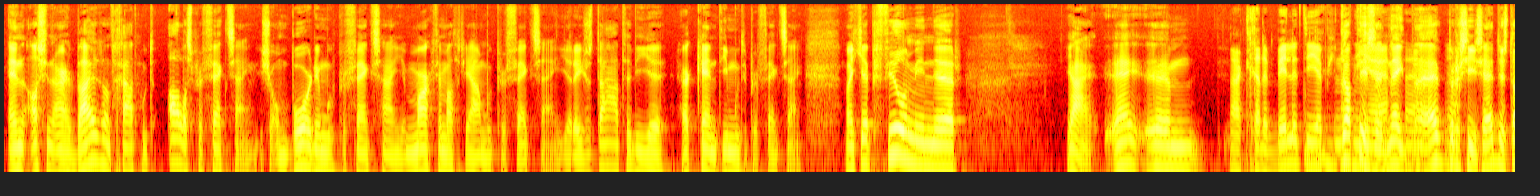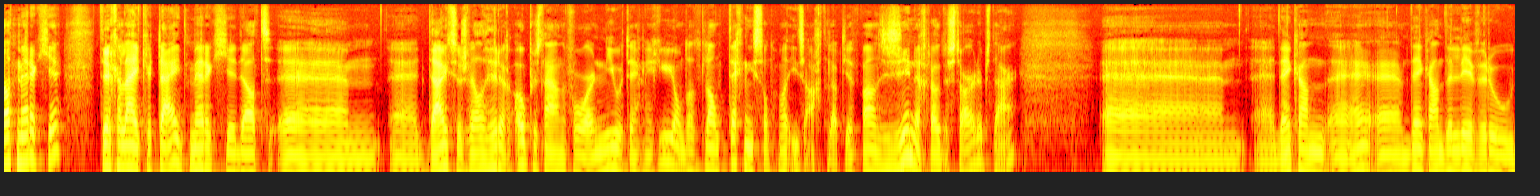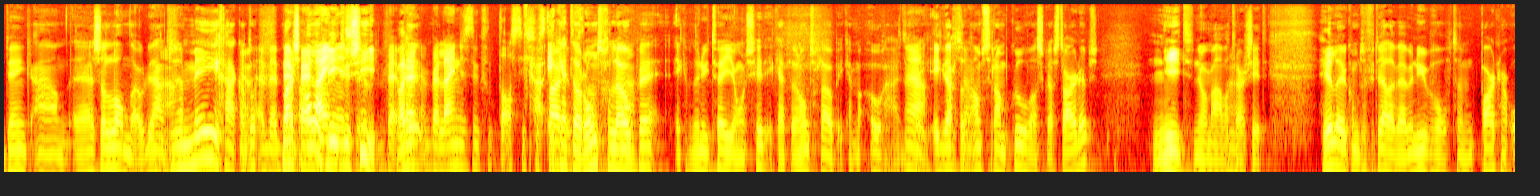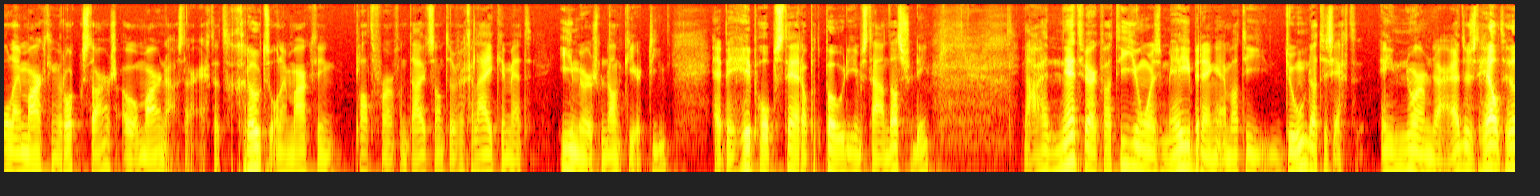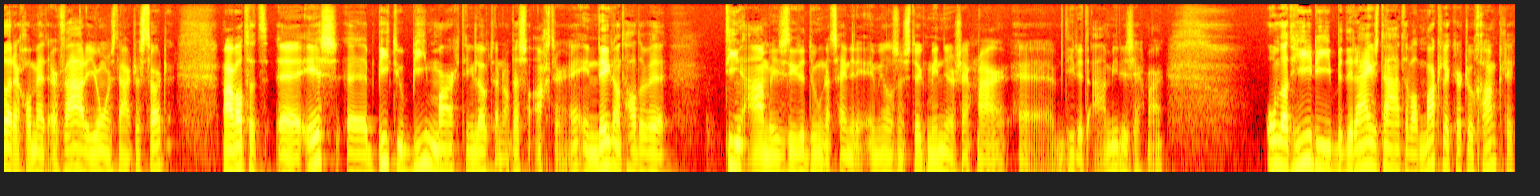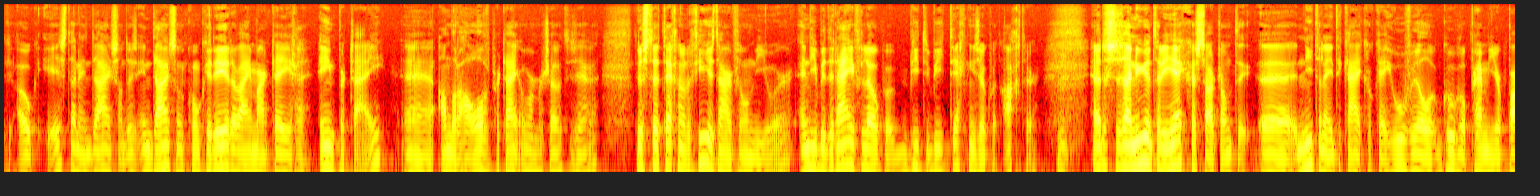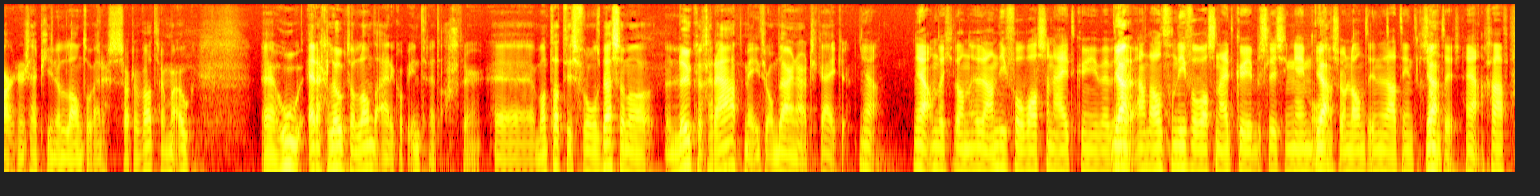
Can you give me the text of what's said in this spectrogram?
En als je naar het buitenland gaat, moet alles perfect zijn. Dus je onboarding moet perfect zijn, je marketingmateriaal moet perfect zijn, je resultaten die je herkent, die moeten perfect zijn. Want je hebt veel minder, ja, hè, ehm, Nou, credibility heb je nog dat niet is het. echt, Nee, eh, ja. precies. Hè? Dus dat merk je. Tegelijkertijd merk je dat ehm, eh, Duitsers wel heel erg openstaan voor nieuwe technologie, omdat het land technisch toch nog wel iets achterloopt. Je hebt waanzinnig grote start-ups daar. Ehm, eh, denk, aan, denk aan Deliveroo, denk aan Zalando. Nou, het is een mega kantoor. Ja, maar is Berlijn is- B2C. Ber- Maar de- Berlijn is natuurlijk fantastisch. ja, ik heb er rondgelopen. Ik heb er nu twee jongens zitten. Ik heb er rondgelopen. Ik heb mijn ogen. Ja, ik dacht dat. Amsterdam cool was qua start-ups. Niet normaal wat Ja. daar zit. Heel leuk om te vertellen. We hebben nu bijvoorbeeld een partner online marketing Rockstars, OMR. Nou is daar echt het grootste online marketing platform van Duitsland te vergelijken met e-merse, maar dan keer 10. Hebben hip-hop sterren op het podium staan, dat soort dingen. Nou, het netwerk wat die jongens meebrengen en wat die doen, dat is echt enorm daar. Hè? Dus het helpt heel erg om met ervaren jongens daar te starten. Maar wat het eh, is, eh, B2B marketing loopt daar nog best wel achter. Hè? In Nederland hadden we tien aanbieders die dat doen. Dat zijn er inmiddels een stuk minder, zeg maar, eh, die dit aanbieden, zeg maar omdat hier die bedrijfsdata wat makkelijker toegankelijk ook is dan in Duitsland. Dus in Duitsland concurreren wij maar tegen één partij, eh, anderhalve partij om het maar zo te zeggen. Dus de technologie is daar veel nieuwer. En die bedrijven lopen B2B technisch ook wat achter. Hm. Dus ze zijn nu een traject gestart om te, eh, niet alleen te kijken, oké, hoeveel Google Premier partners heb je in een land om ergens te starten of wat, dan, maar ook eh, hoe erg loopt een land eigenlijk op internet achter. Eh, want dat is voor ons best wel een leuke graadmeter om daar naar te kijken. Ja. ja, omdat je dan eh, aan die volwassenheid kun je, Ja. aan de hand van die volwassenheid kun je beslissing nemen Ja. of zo'n land inderdaad interessant is. Ja, gaaf.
